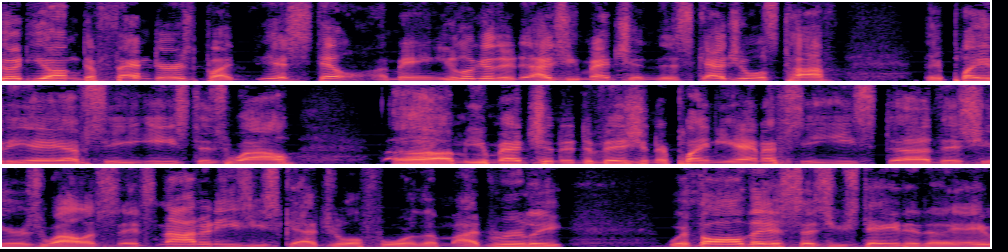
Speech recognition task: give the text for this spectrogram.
good young defenders, but yeah, still, I mean, you look at it as you mentioned. The schedule's tough. They play the AFC East as well. Um, you mentioned a division; they're playing the NFC East uh, this year as well. It's it's not an easy schedule for them. I'd really with all this, as you stated, a,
